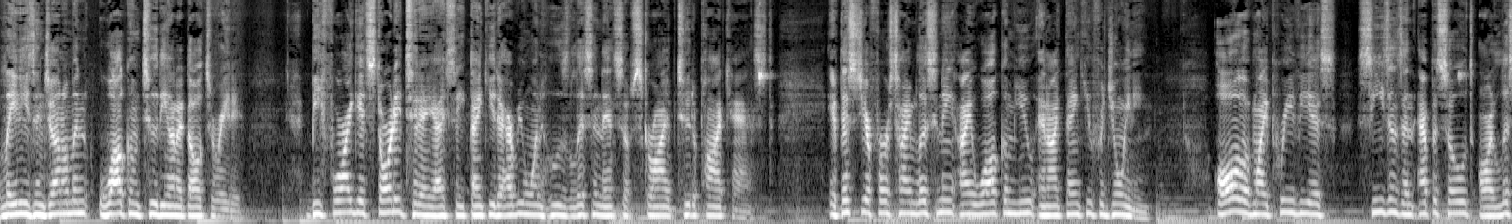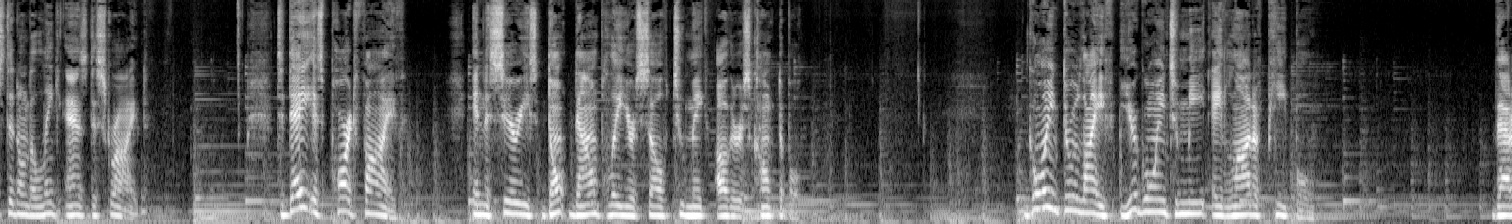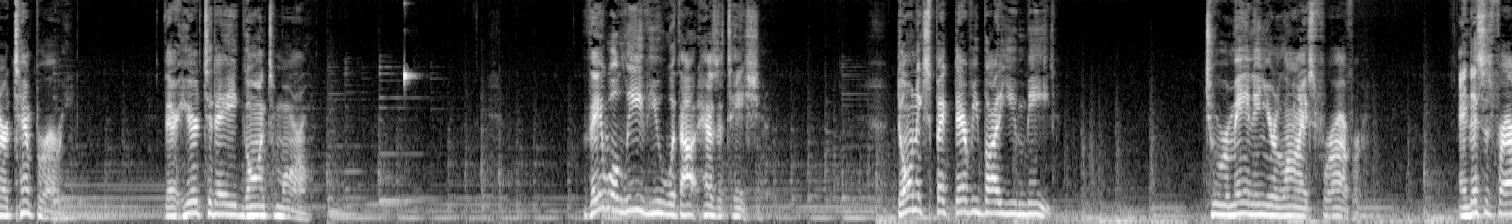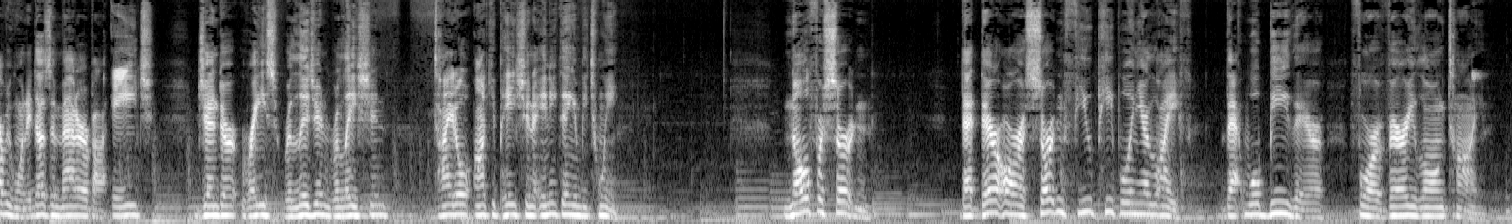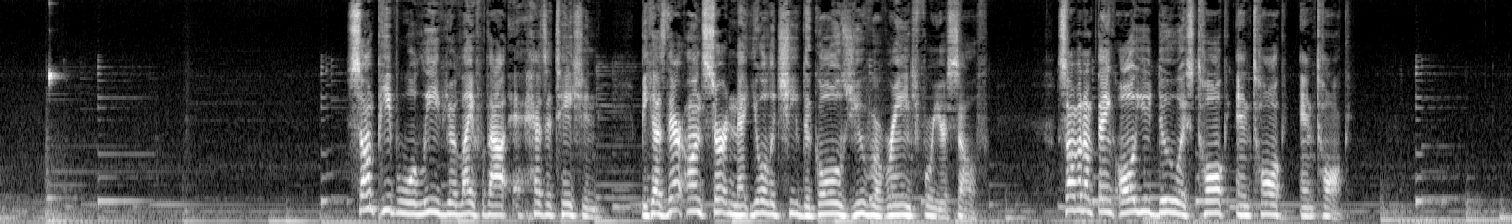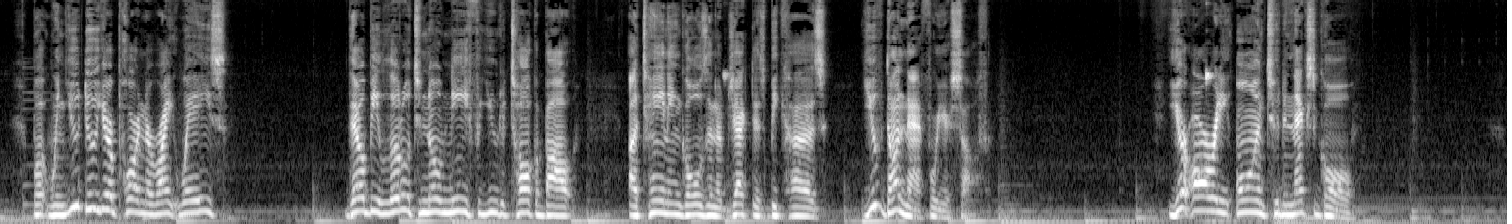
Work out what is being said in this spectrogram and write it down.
Ladies and gentlemen, welcome to the unadulterated. Before I get started today, I say thank you to everyone who's listened and subscribed to the podcast. If this is your first time listening, I welcome you and I thank you for joining. All of my previous seasons and episodes are listed on the link as described. Today is part 5 in the series Don't Downplay Yourself to Make Others Comfortable. Going through life, you're going to meet a lot of people that are temporary. They're here today, gone tomorrow. They will leave you without hesitation. Don't expect everybody you meet to remain in your lives forever. And this is for everyone. It doesn't matter about age, gender, race, religion, relation, title, occupation, or anything in between. Know for certain that there are a certain few people in your life that will be there for a very long time. Some people will leave your life without hesitation because they're uncertain that you'll achieve the goals you've arranged for yourself. Some of them think all you do is talk and talk and talk. But when you do your part in the right ways, there'll be little to no need for you to talk about attaining goals and objectives because you've done that for yourself you're already on to the next goal.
